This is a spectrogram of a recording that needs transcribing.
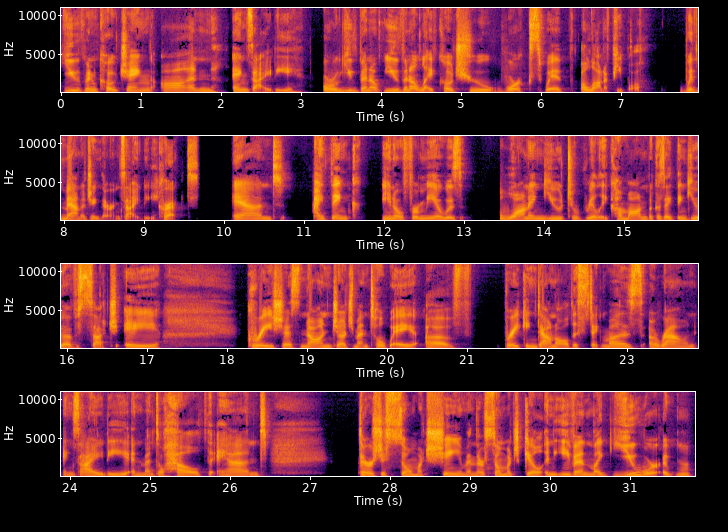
You've been coaching on anxiety, or you've been a you've been a life coach who works with a lot of people with managing their anxiety. Correct. And I think, you know, for me, it was wanting you to really come on because I think you have such a gracious, non judgmental way of breaking down all the stigmas around anxiety and mental health. And there's just so much shame and there's so much guilt. And even like you were, uh,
